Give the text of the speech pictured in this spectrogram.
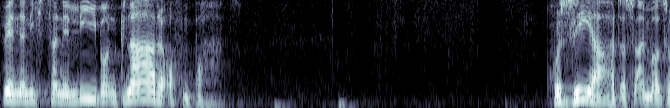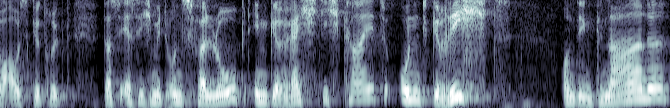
wenn er nicht seine Liebe und Gnade offenbart. Hosea hat es einmal so ausgedrückt, dass er sich mit uns verlobt in Gerechtigkeit und Gericht und in Gnade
